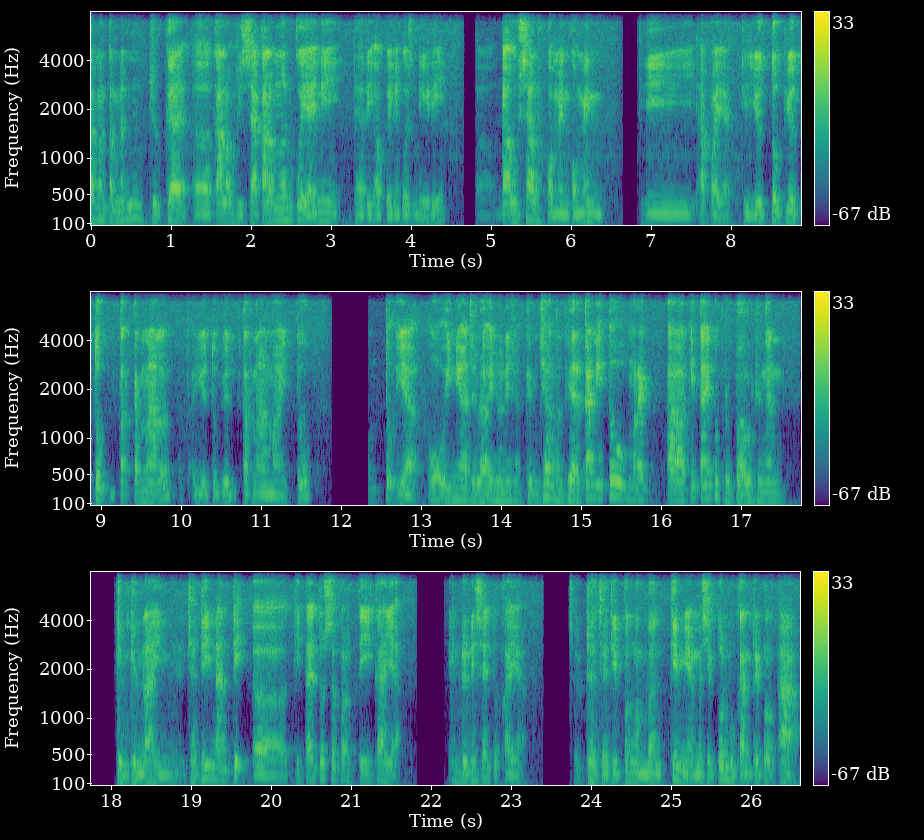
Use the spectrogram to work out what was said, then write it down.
teman-teman juga eh, kalau bisa kalau menurutku ya ini dari opini ku sendiri eh, nggak usah lah komen-komen di apa ya di YouTube YouTube terkenal YouTube YouTube ternama itu untuk ya oh ini adalah Indonesia Game jangan biarkan itu mereka kita itu berbaur dengan game-game lain jadi nanti eh, kita itu seperti kayak Indonesia itu kayak sudah jadi pengembang game ya meskipun bukan triple A.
